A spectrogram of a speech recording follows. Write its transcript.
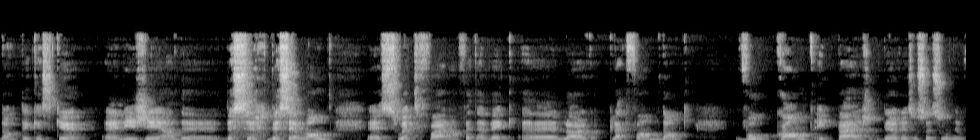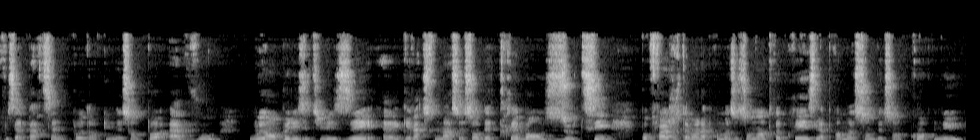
Donc, de qu'est-ce que euh, les géants de, ce, de, ce, monde euh, souhaitent faire en fait avec euh, leur plateforme? Vos comptes et pages de réseaux sociaux ne vous appartiennent pas, donc ils ne sont pas à vous. Oui, on peut les utiliser euh, gratuitement. Ce sont de très bons outils pour faire justement la promotion de son entreprise, la promotion de son contenu,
